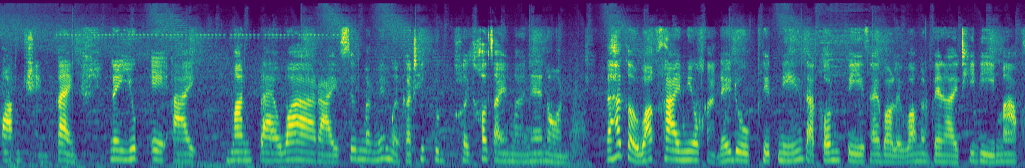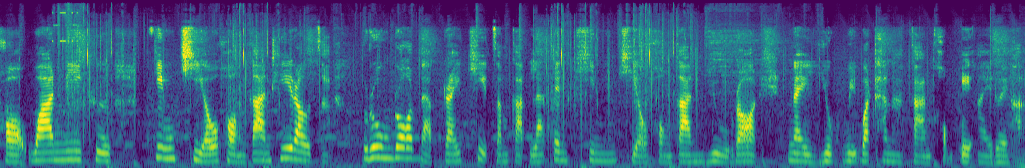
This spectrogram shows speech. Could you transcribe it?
ความแข็งแกร่งในยุค AI มันแปลว่าอะไร ซึ่งมันไม่เหมือนกับที่คุณเคยเข้าใจมาแน่นอน และถ้าเกิดว่าใครมีโอกาสได้ดูคลิปนี้ตั้งแต่ต้นปีไทยบอกเลยว่ามันเป็นอะไรที่ดีมาก เพราะว่านี่คือ พิมพ์เขียวของการที่เราจะรุ่งโรจน์แบบไร้ขีดจำกัด และเป็นพิมพ์เขียวของการอยู่รอดในยุควิวัฒนาการของ AI ด้วยค่ะ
